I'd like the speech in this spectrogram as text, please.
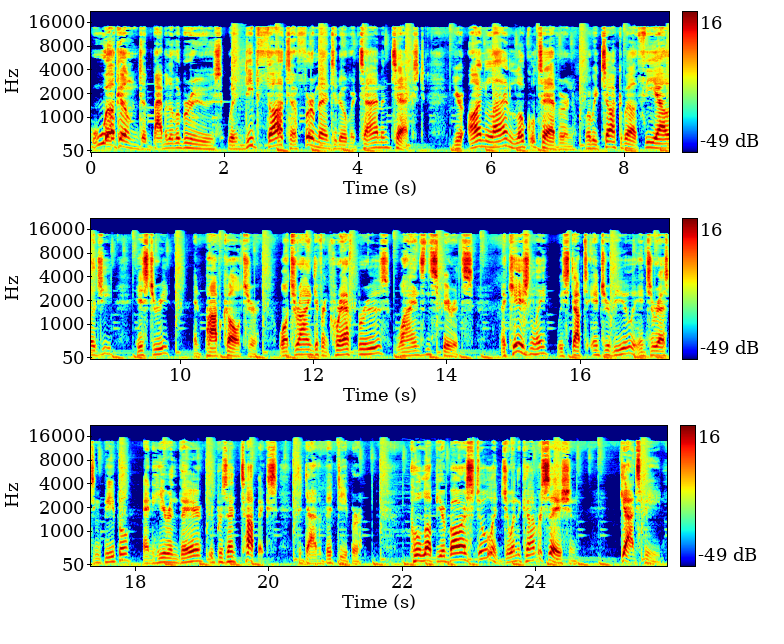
Welcome to Bible and Brews, where deep thoughts are fermented over time and text. Your online local tavern, where we talk about theology, history, and pop culture, while trying different craft brews, wines, and spirits. Occasionally, we stop to interview interesting people, and here and there, we present topics to dive a bit deeper. Pull up your bar stool and join the conversation. Godspeed.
